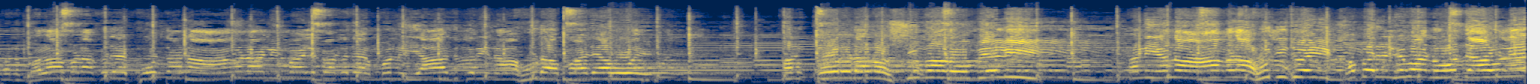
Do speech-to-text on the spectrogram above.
પણ ભલામણા કદાચ પોતાના આંગણાની માલિકા કદાચ મને યાદ કરીને આહુડા પાડ્યા હોય. અને કોરડાનો સીમાડો મેલી. અને એના આંગણા સુધી જોઈ ખબર લેવા નો જાવ ને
